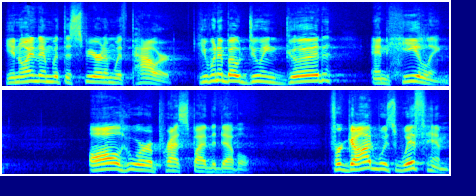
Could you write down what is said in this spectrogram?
He anointed him with the Spirit and with power. He went about doing good and healing all who were oppressed by the devil. For God was with him.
